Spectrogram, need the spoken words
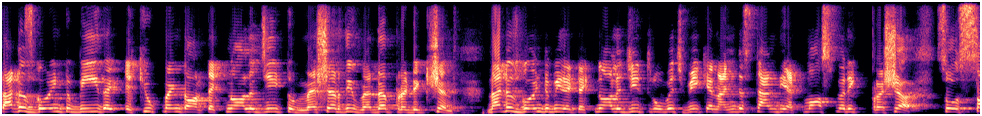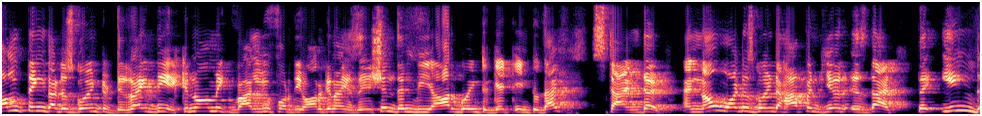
that is going to be the equipment or technology to measure the weather predictions. That is going to be the technology through which we can understand the atmospheric pressure. So, something that is going to derive the economic value for the organization, then we are going to get into that standard. And now what is going to happen here is that the IND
